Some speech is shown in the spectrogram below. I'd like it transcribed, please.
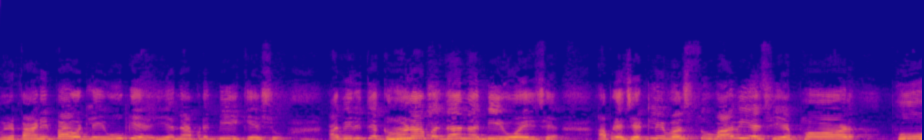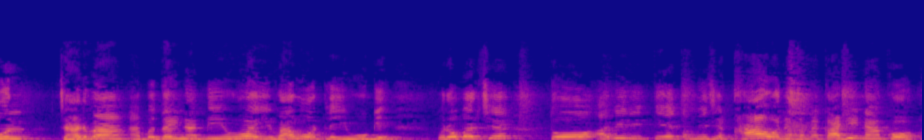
અને પાણી પાવ એટલે એ ઉગે. એને આપણે બી કહેશું. આવી રીતે ઘણા બધાના બી હોય છે. આપણે જેટલી વસ્તુ વાવીએ છીએ, ફળ, ફૂલ, ઝાડવા, આ બધાયના બી હોય એ વાવો એટલે એ ઉગે. બરોબર છે? તો આવી રીતે તમે જે ખાઓ અને તમે કાઢી નાખો,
